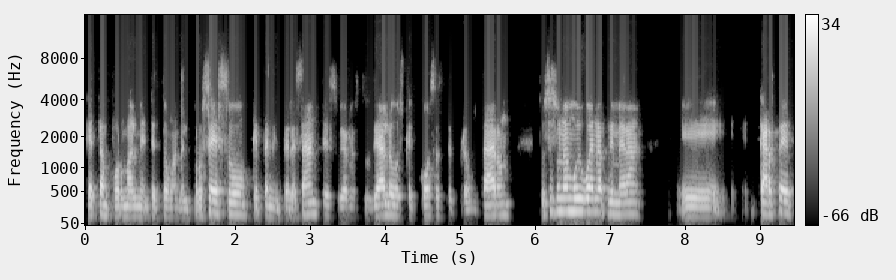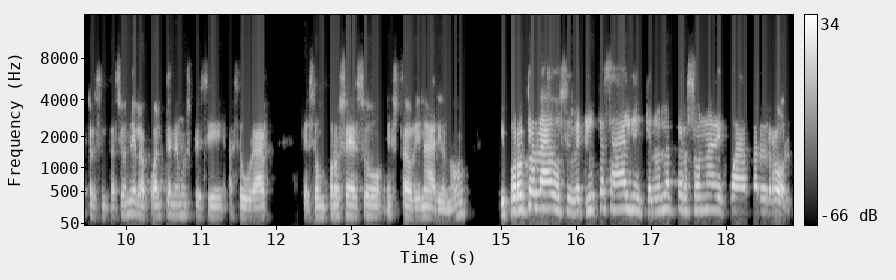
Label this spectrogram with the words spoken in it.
qué tan formalmente toman el proceso, qué tan interesantes estuvieron estos diálogos, qué cosas te preguntaron. Entonces es una muy buena primera eh, carta de presentación de la cual tenemos que sí asegurar que sea un proceso extraordinario, ¿no? Y por otro lado, si reclutas a alguien que no es la persona adecuada para el rol,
